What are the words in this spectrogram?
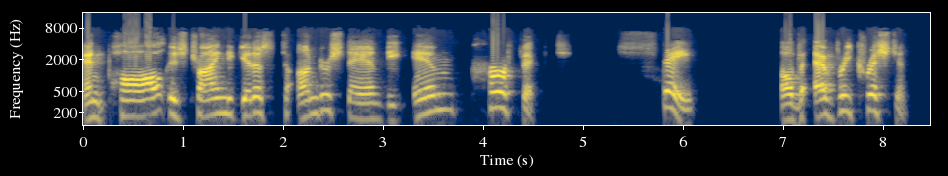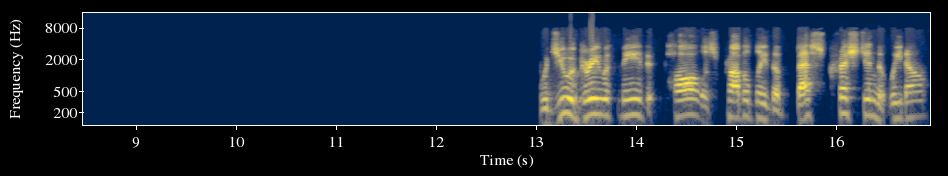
And Paul is trying to get us to understand the imperfect state of every Christian. Would you agree with me that Paul is probably the best Christian that we know?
